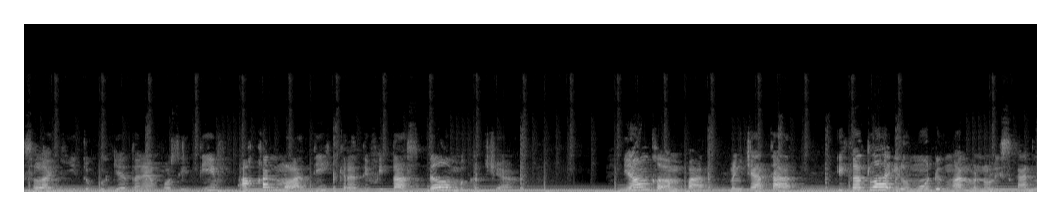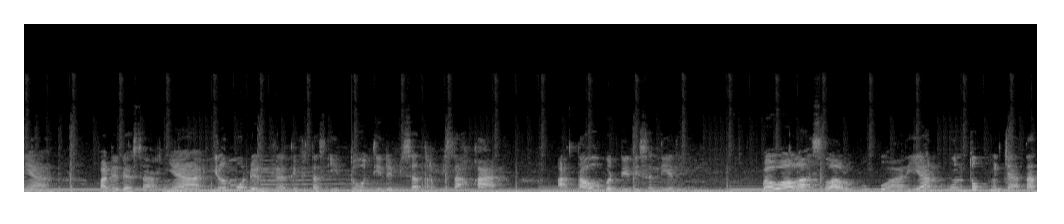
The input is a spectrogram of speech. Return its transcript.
Selagi itu kegiatan yang positif akan melatih kreativitas dalam bekerja. Yang keempat, mencatat. Ikatlah ilmu dengan menuliskannya. Pada dasarnya, ilmu dan kreativitas itu tidak bisa terpisahkan atau berdiri sendiri. Bawalah selalu buku harian untuk mencatat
